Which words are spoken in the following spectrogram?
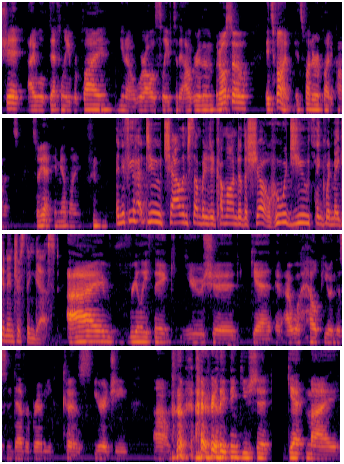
shit. I will definitely reply. You know, we're all a slave to the algorithm, but also it's fun. It's fun to reply to comments. so yeah, hit me up on it. and if you had to challenge somebody to come onto the show, who would you think would make an interesting guest? I really think you should get, and I will help you in this endeavor, Brody, because you're a G. Um, I really think you should get my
